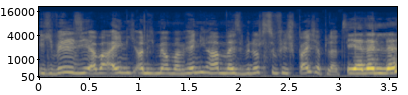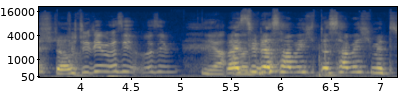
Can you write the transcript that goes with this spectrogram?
Ich will sie aber eigentlich auch nicht mehr auf meinem Handy haben, weil sie benutzt zu viel Speicherplatz. Ja, dann lösch doch. Versteht ihr, was ich, was ich Ja, Weißt du, das habe ich, das habe ich mit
